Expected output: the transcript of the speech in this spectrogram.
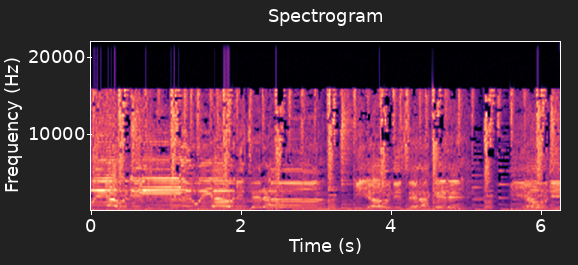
We yauni We yauni tera. Yauni tera kere. Yauni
